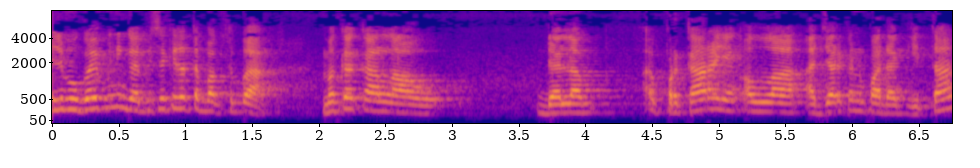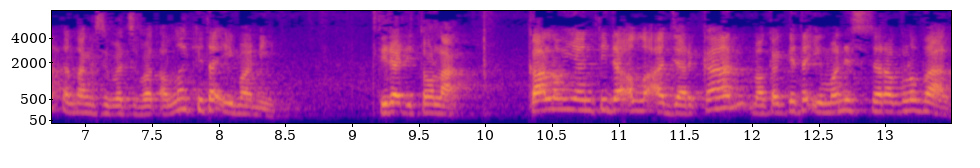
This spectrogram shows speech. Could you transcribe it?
Ilmu gaib ini nggak bisa kita tebak-tebak. Maka kalau dalam perkara yang Allah ajarkan pada kita tentang sifat-sifat Allah kita imani. Tidak ditolak. Kalau yang tidak Allah ajarkan maka kita imani secara global.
